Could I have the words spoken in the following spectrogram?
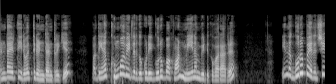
ரெண்டாயிரத்தி இருபத்தி ரெண்டு அன்றைக்கு. பார்த்தீங்கன்னா கும்ப வீட்டில் இருக்கக்கூடிய குரு பகவான் மீனம் வீட்டுக்கு வராரு. இந்த குரு பயிற்சி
